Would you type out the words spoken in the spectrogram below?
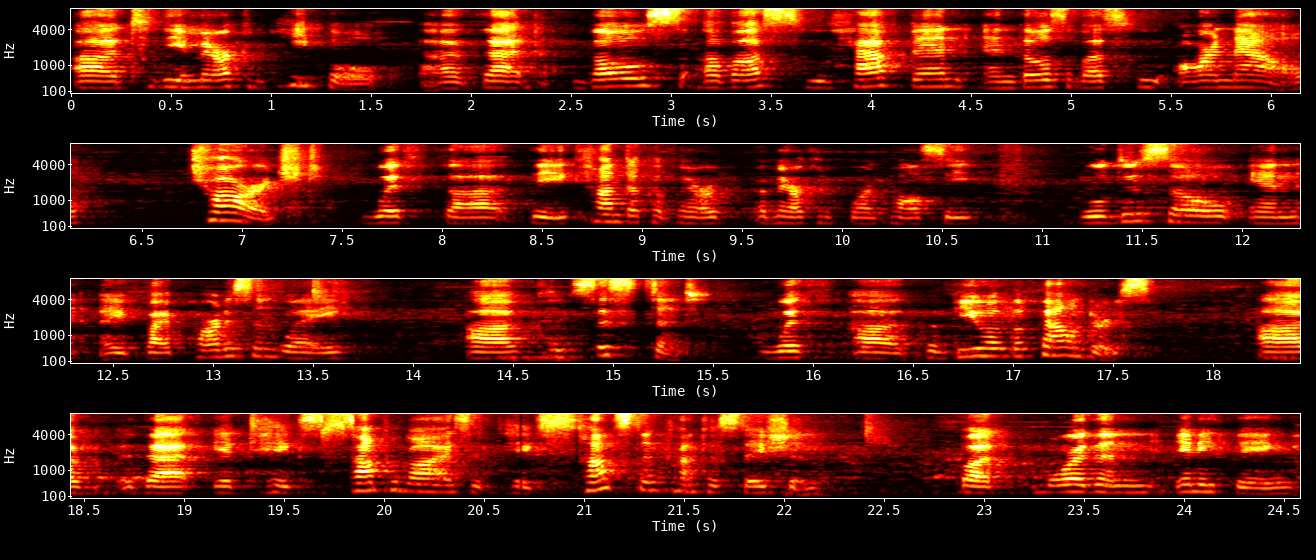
uh, to the American people uh, that those of us who have been and those of us who are now charged with uh, the conduct of Amer American foreign policy will do so in a bipartisan way, uh, consistent with uh, the view of the founders uh, that it takes compromise, it takes constant contestation, but more than anything,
